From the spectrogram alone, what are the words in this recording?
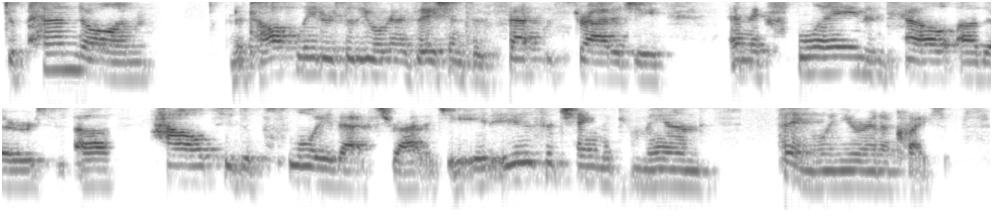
depend on the top leaders of the organization to set the strategy and explain and tell others uh, how to deploy that strategy. It is a chain of command thing when you're in a crisis.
